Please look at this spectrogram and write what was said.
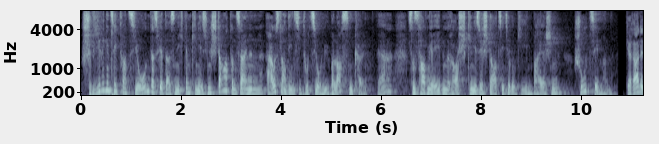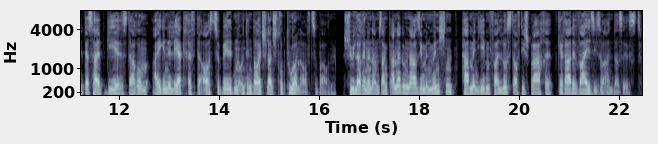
schwierigen Situation, dass wir das nicht dem chinesischen Staat und seinen Auslandinstitutionen überlassen können. Ja? Sonst haben wir eben rasch chinesische Staatsideologie in bayerischen Schulzimmern. Gerade deshalb gehe es darum, eigene Lehrkräfte auszubilden und in Deutschland Strukturen aufzubauen. Schülerinnen am St. Anna Gymnasium in München haben in jedem Fall Lust auf die Sprache, gerade weil sie so anders ist.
